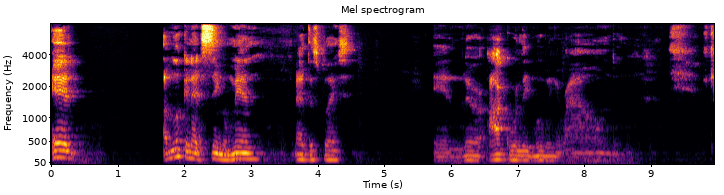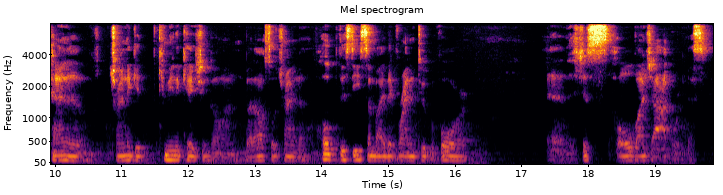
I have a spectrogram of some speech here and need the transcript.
And I'm looking at single men at this place, and they're awkwardly moving around, kind of trying to get communication going, but also trying to hope to see somebody they've run into before and it's just a whole bunch of awkwardness.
